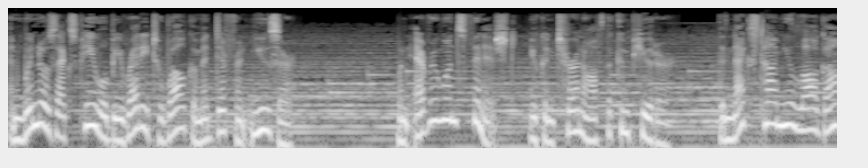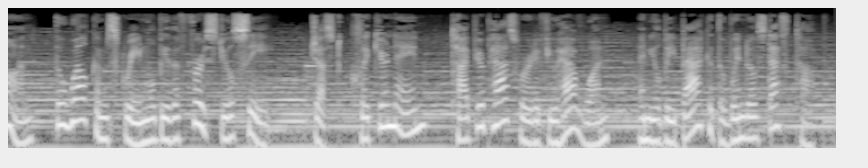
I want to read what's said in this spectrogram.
and Windows XP will be ready to welcome a different user. When everyone's finished, you can turn off the computer. The next time you log on, the welcome screen will be the first you'll see. Just click your name, type your password if you have one, and you'll be back at the Windows desktop.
